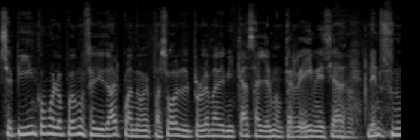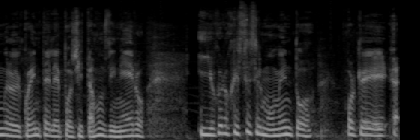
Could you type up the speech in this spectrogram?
Cepillín, ¿cómo lo podemos ayudar? Cuando me pasó el problema de mi casa allá en Monterrey, me decía, denos un número de cuenta y le depositamos dinero. Y yo creo que este es el momento, porque eh,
